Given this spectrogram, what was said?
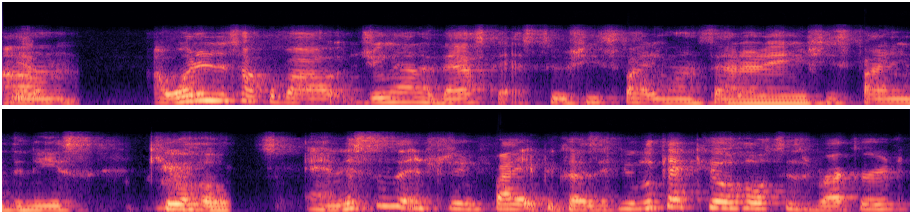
Um, I wanted to talk about Juliana Vasquez too. She's fighting on Saturday. She's fighting Denise Kielholtz, and this is an interesting fight because if you look at Kielholtz's record,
